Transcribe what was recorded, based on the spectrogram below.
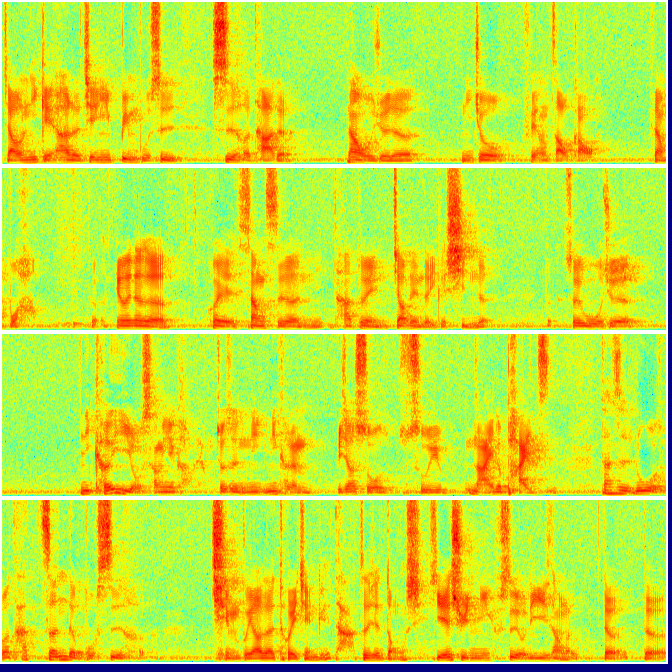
假如你给他的建议并不是适合他的，那我觉得你就非常糟糕，非常不好，对，因为那个会丧失了你他对教练的一个信任，对，所以我觉得你可以有商业考量，就是你你可能比较说属于哪一个牌子。但是如果说他真的不适合，请不要再推荐给他这些东西。也许你是有利益上的的的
